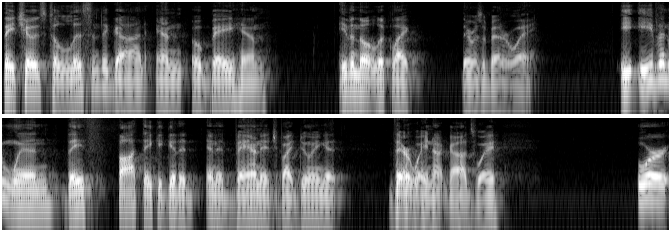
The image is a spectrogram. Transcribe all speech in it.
they chose to listen to God and obey Him, even though it looked like there was a better way. E- even when they thought they could get a, an advantage by doing it their way, not God's way, or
